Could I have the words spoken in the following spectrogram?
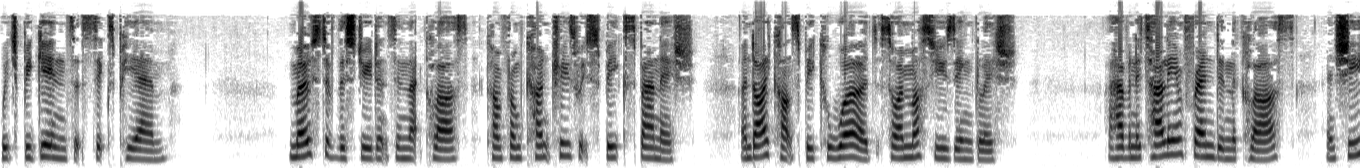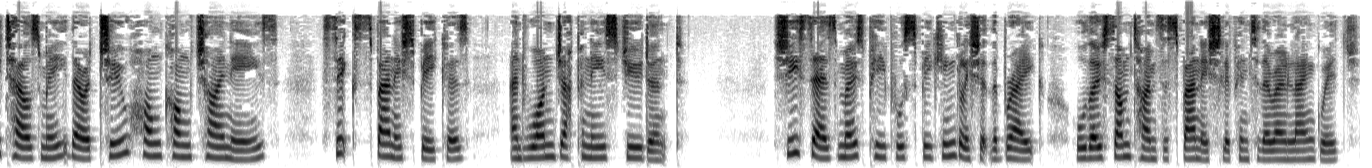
which begins at 6 p.m. Most of the students in that class come from countries which speak Spanish, and I can't speak a word, so I must use English. I have an Italian friend in the class, and she tells me there are two Hong Kong Chinese, six Spanish speakers, and one Japanese student. She says most people speak English at the break, although sometimes the Spanish slip into their own language.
